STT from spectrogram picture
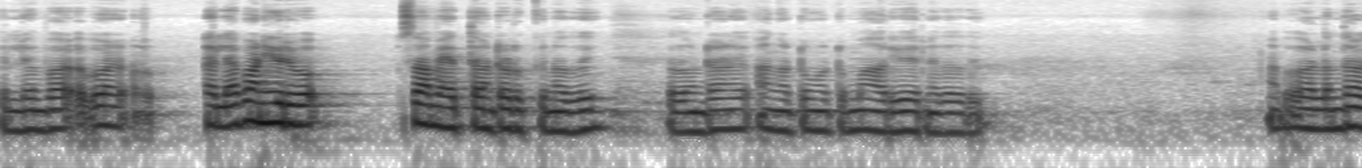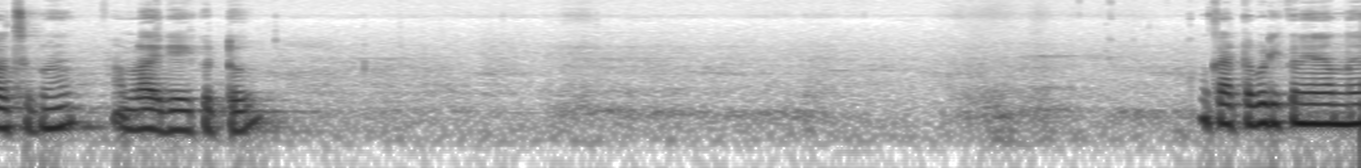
എല്ലാം എല്ലാ പണിയും ഒരു സമയത്താണ് എടുക്കുന്നത്. അതുകൊണ്ടാണ് അങ്ങോട്ടും ഇങ്ങോട്ടും മാറി വരുന്നത് അത്. അപ്പോൾ വെള്ളം തിളച്ചിക്കണ്. നമ്മൾ അരിയായി കിട്ടും കട്ട പിടിക്കണേനൊന്ന്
